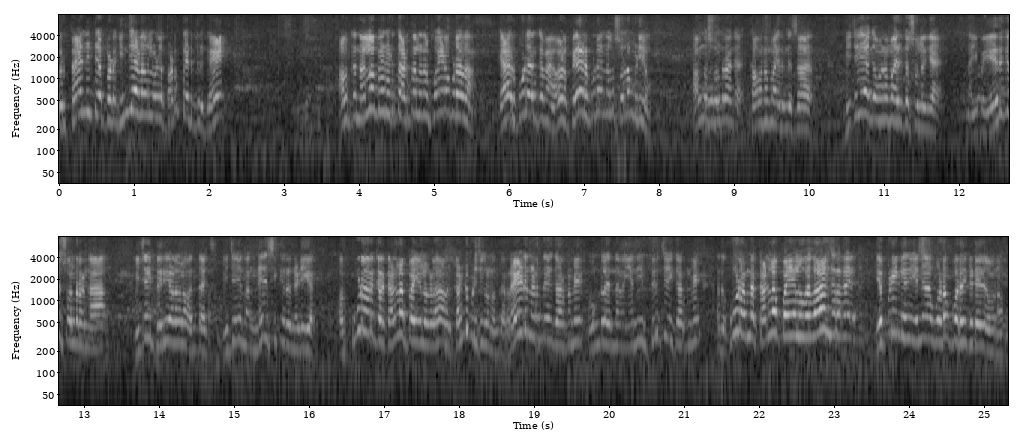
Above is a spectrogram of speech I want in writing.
ஒரு பேன் இந்தியா படம் இந்திய அளவில் உள்ள படத்தை எடுத்திருக்கேன். அவர்கிட்ட நல்ல பேர் எடுத்து அடுத்தால நான் போயிடக்கூடாதான். யார் கூட இருக்கவன் அவளோட பேரை கூட என்னால் சொல்ல முடியும். அவங்க சொல்கிறாங்க கவனமாக இருங்க சார். விஜயா கவனமாக இருக்க சொல்லுங்க. நான் இப்போ எதுக்கு சொல்கிறேன்னா விஜய் பெரிய அளவில் வந்தாச்சு. விஜய் நான் நேசிக்கிற நடிகர். அவர் கூட இருக்கிற கள்ள பயலுகளை அவர் கண்டுபிடிச்சிக்கணும். இந்த ரைடு நடந்தது காரணமே உங்களை இந்த என்னையும் பிரிச்சது காரணமே அந்த கூட இருந்த கள்ள பயலுக தான்ங்கிறத எப்படி என்ன உட போகிறது கிடையாது அவனும்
